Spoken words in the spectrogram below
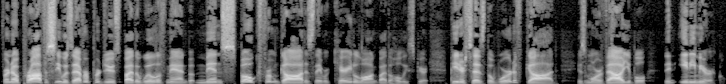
For no prophecy was ever produced by the will of man, but men spoke from God as they were carried along by the Holy Spirit. Peter says the Word of God is more valuable than any miracle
